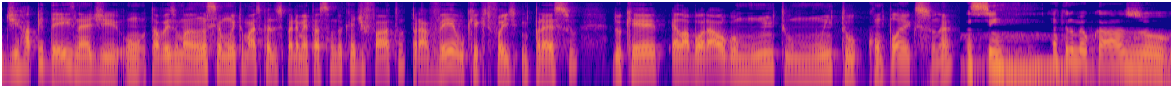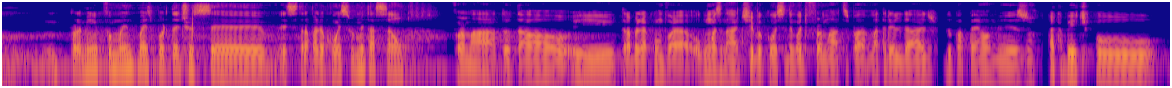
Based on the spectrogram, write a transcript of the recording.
de rapidez, né? De um, talvez uma ânsia muito mais pela experimentação do que de fato para ver o que, que foi impresso, do que elaborar algo muito, muito complexo, né? Sim. Aqui no meu caso, para mim foi muito mais importante ser esse trabalho com experimentação formato tal, e trabalhar com algumas narrativas com esse negócio de formatos, materialidade do papel mesmo. Acabei, tipo,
